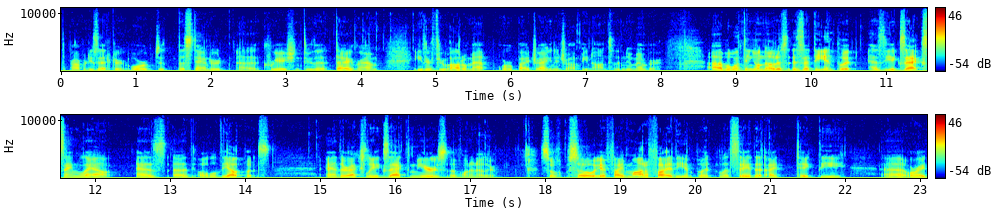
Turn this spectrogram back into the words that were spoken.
the properties editor, or the standard uh, creation through the diagram, either through AutoMap or by dragging and dropping onto the new member. Uh, but one thing you'll notice is that the input has the exact same layout as uh, all of the outputs, and they're actually exact mirrors of one another. So, so if I modify the input, let's say that I take the uh, or I,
